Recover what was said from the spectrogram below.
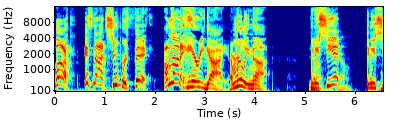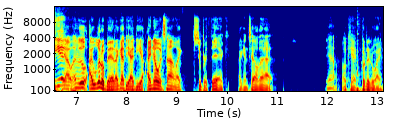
Look, it's not super thick. I'm not a hairy guy. I'm really not. Can No, you see it? no. Can you see it? Yeah, a little, a little bit. I got the idea. I know it's not like super thick. I can tell that. Yeah. Okay. Put it away.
